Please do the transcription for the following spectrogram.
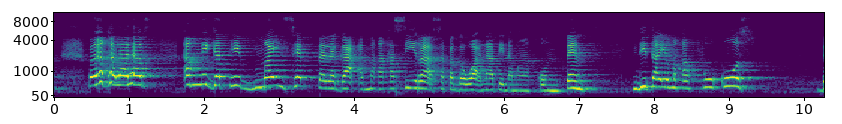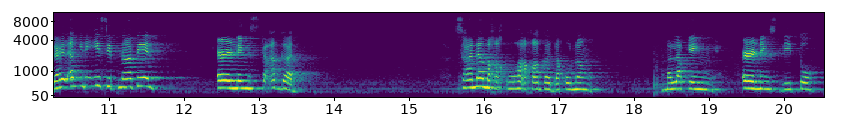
Mga kalalabs, ang negative mindset talaga ang makakasira sa paggawa natin ng mga content. Hindi tayo makafocus. Dahil ang iniisip natin, earnings ka agad. Sana makakuha ka agad ako ng malaking earnings dito.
